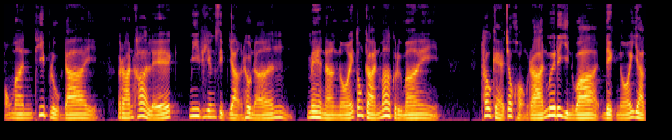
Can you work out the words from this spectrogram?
ของมันที่ปลูกได้ ร้านข้าเล็กมีเพียงสิบอย่างเท่านั้น แม่นางน้อยต้องการมากหรือไม่ เท่าแก่เจ้าของร้านเมื่อได้ยินว่าเด็กน้อยอยาก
